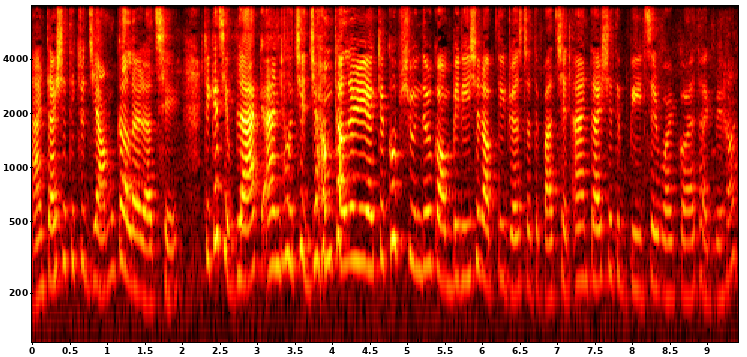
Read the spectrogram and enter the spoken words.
অ্যান্ড তার সাথে একটু জাম কালার আছে। ঠিক আছে? ব্ল্যাক অ্যান্ড হচ্ছে জাম কালারের একটা খুব সুন্দর কম্বিনেশন আপনি ড্রেসটাতে পাচ্ছেন অ্যান্ড তার সাথে বিডসের ওয়ার্ক করা থাকবে হ্যাঁ?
